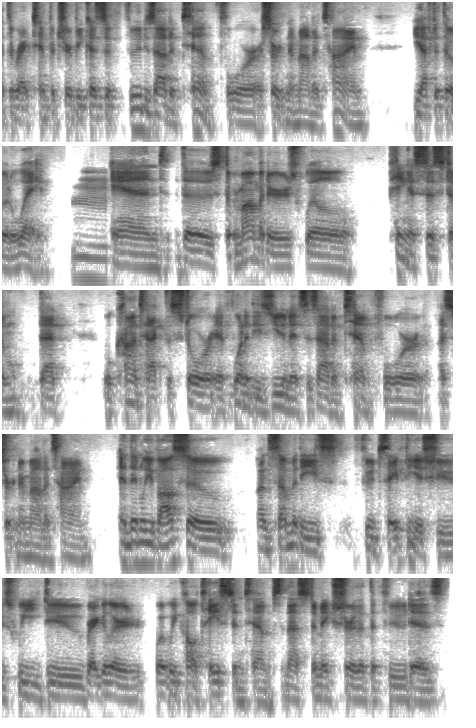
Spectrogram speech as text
at the right temperature. Because if food is out of temp for a certain amount of time, you have to throw it away. Mm. And those thermometers will ping a system that will contact the store if one of these units is out of temp for a certain amount of time. And then we've also, on some of these food safety issues, we do regular what we call taste and temps, and that's to make sure that the food is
